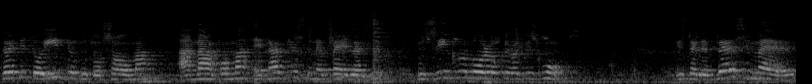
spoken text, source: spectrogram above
θέτει το ίδιο του το σώμα ανάκομα ενάντια στην επέλαση του σύγχρονου ολοκληρωτισμού. Τις τελευταίες ημέρες,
